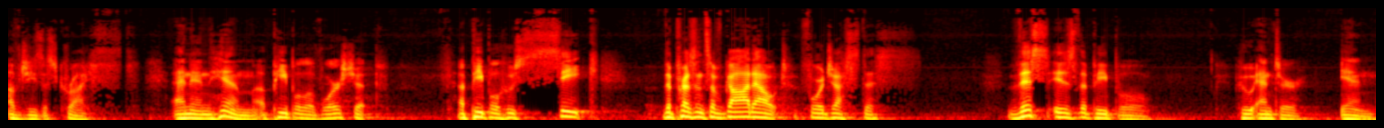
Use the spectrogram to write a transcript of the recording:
of Jesus Christ. And in Him, a people of worship, a people who seek the presence of God out for justice. This is the people who enter in.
